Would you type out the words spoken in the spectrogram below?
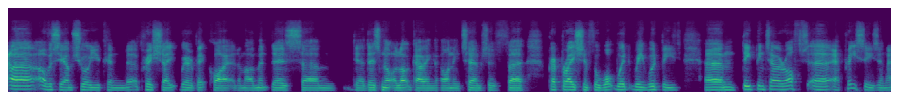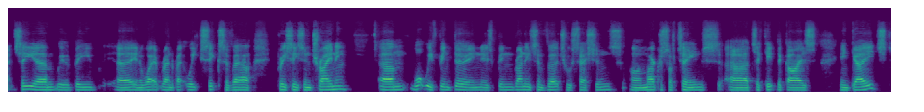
uh, obviously, I'm sure you can appreciate we're a bit quiet at the moment. There's um, yeah, there's not a lot going on in terms of uh, preparation for what would we would be um, deep into our off uh, our pre-season. Actually, um, we would be uh, in a way around about week six of our pre-season training. Um, what we've been doing is been running some virtual sessions on Microsoft Teams uh, to keep the guys engaged.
